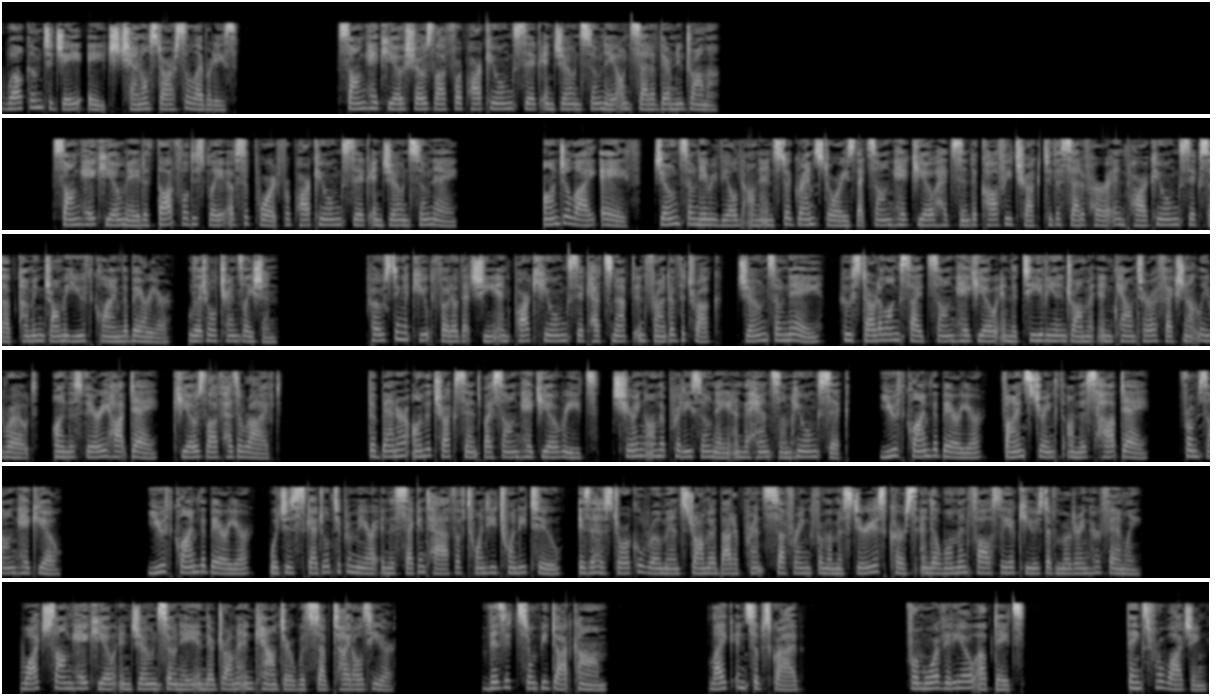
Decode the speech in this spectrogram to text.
Welcome to JH Channel Star Celebrities. Song Hye Kyo shows love for Park Hyung Sik and Jeon So Nee on set of their new drama. Song Hye Kyo made a thoughtful display of support for Park Hyung Sik and Jeon So Nee. On July 8, Jeon So Nee revealed on Instagram stories that Song Hye Kyo had sent a coffee truck to the set of her and Park Hyung Sik's upcoming drama Youth Climb the Barrier, literal translation. Posting a cute photo that she and Park Hyung Sik had snapped in front of the truck, Jeon So Nee, who starred alongside Song Hye Kyo in the tvN drama Encounter affectionately wrote, On this very hot day, Kyo's love has arrived. The banner on the truck sent by Song Hye Kyo reads, cheering on the pretty So Nee and the handsome Hyung Sik. Youth climb the barrier, find strength on this hot day. From Song Hye Kyo. Youth Climb the Barrier, which is scheduled to premiere in the second half of 2022, is a historical romance drama about a prince suffering from a mysterious curse and a woman falsely accused of murdering her family. Watch Song Hye Kyo and Jeon So Nee in their drama encounter with subtitles here. Visit Soompi.com. Like and subscribe. For more video updates. Thanks for watching.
